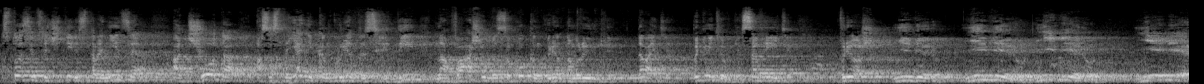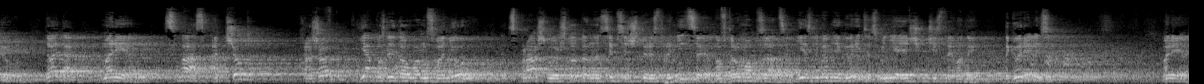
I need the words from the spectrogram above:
174 страницы отчета о состоянии конкурентной среды на вашем высококонкурентном рынке. Давайте, поднимите руки, соврите. Врешь, не верю, не верю, не верю, не верю. Давай так, Мария, с вас отчет, хорошо? Я после этого вам звоню, спрашиваю что-то на 74 страницы во втором абзаце. Если вы мне говорите, с меня ящик чистой воды. Договорились? Мария,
